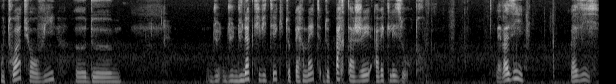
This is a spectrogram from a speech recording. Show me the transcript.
Ou toi, tu as envie euh, de d'une activité qui te permette de partager avec les autres. Mais vas-y, vas-y.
